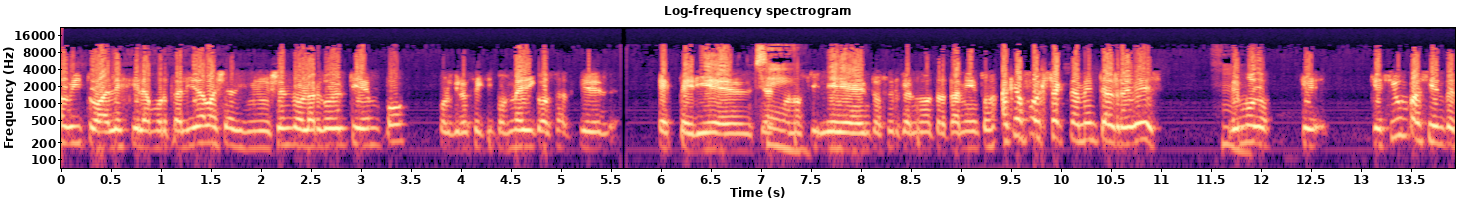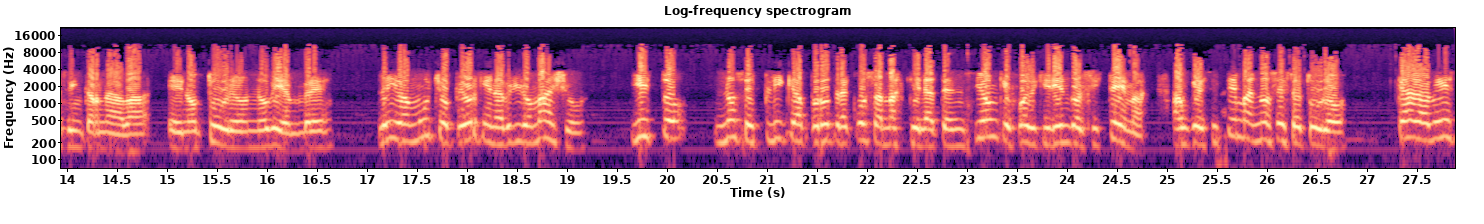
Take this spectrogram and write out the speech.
habitual es que la mortalidad vaya disminuyendo a lo largo del tiempo, porque los equipos médicos adquieren experiencia, conocimiento, surgen nuevos tratamientos. Acá fue exactamente al revés, de hmm. modo que, que si un paciente se internaba en octubre o en noviembre, le iba mucho peor que en abril o mayo. Y esto no se explica por otra cosa más que la tensión que fue adquiriendo el sistema. Aunque el sistema no se saturó, cada vez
